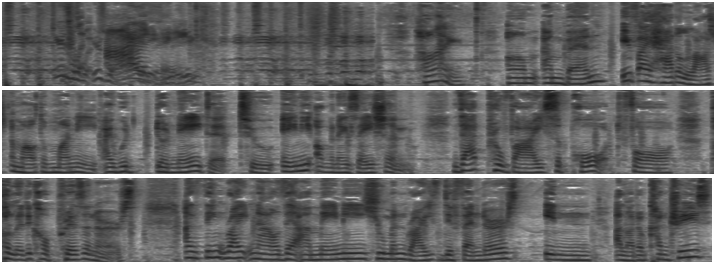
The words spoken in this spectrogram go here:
Hi, um, I'm Ben. If I had a large amount of money, I would donate it to any organization that provides support for political prisoners. I think right now there are many human rights defenders in a lot of countries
